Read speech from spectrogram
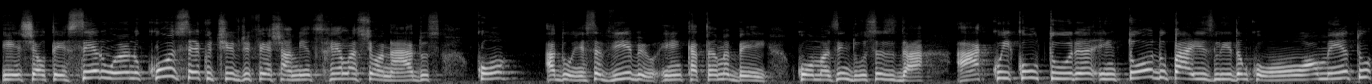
Este é o terceiro ano consecutivo de fechamentos relacionados com a doença víbrio em Catama Bay, como as indústrias da aquicultura em todo o país lidam com o aumento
